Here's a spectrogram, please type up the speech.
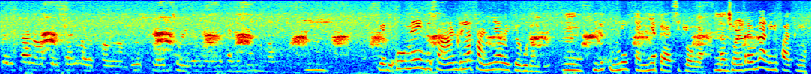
பெருசா நான் பெருசான்னு வளர்ப்பாங்க எப்பவுமே இந்த சாண்டில் தனியாக வைக்கக்கூடாது. இது இன்னைக்கு தனியாக பேசிக்கோங்க. நான் சொல்கிறேன்னா அன்றைக்கி பார்த்துக்கோங்க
